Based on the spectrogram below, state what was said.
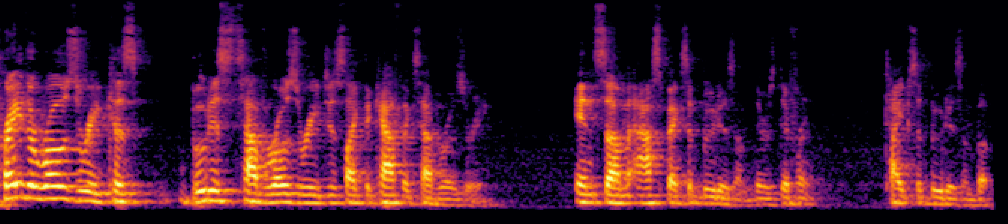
Pray the rosary because Buddhists have rosary just like the Catholics have rosary in some aspects of Buddhism. There's different types of Buddhism, but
